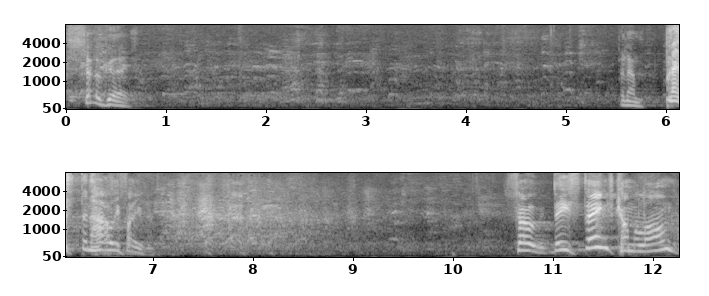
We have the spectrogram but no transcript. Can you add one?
So good. But I'm blessed and highly favored. so these things come along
